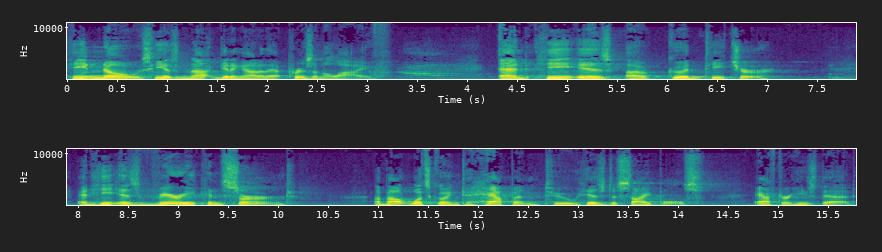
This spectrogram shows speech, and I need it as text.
He knows he is not getting out of that prison alive. And he is a good teacher. And he is very concerned about what's going to happen to his disciples after he's dead.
